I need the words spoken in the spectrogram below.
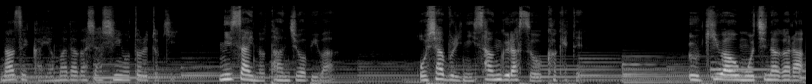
なぜか山田が写真を撮るとき、2歳の誕生日は、おしゃぶりにサングラスをかけて、浮き輪を持ちながら、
